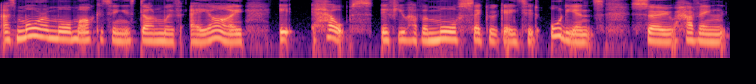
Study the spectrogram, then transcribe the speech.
as more and more marketing is done with AI, it helps if you have a more segregated audience. So having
